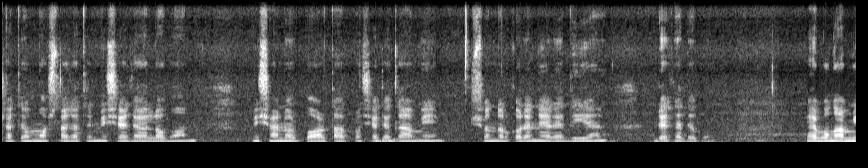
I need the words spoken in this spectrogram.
সাথে মশলা যাতে মিশে যায় লবণ মিশানোর পর তারপর সেটাকে আমি সুন্দর করে নেড়ে দিয়ে ডেকে দেব। এবং আমি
